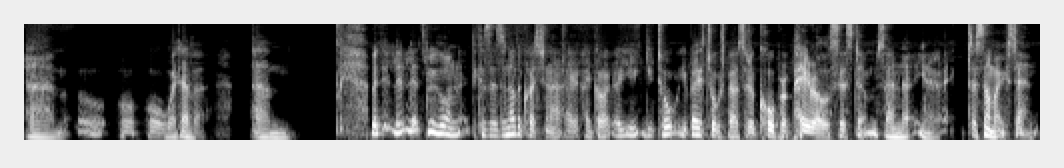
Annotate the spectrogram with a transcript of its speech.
um, or, or, or, whatever. Um, but let's move on because there's another question I, I got. You, you talk, you both talked about sort of corporate payroll systems, and uh, you know, to some extent,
